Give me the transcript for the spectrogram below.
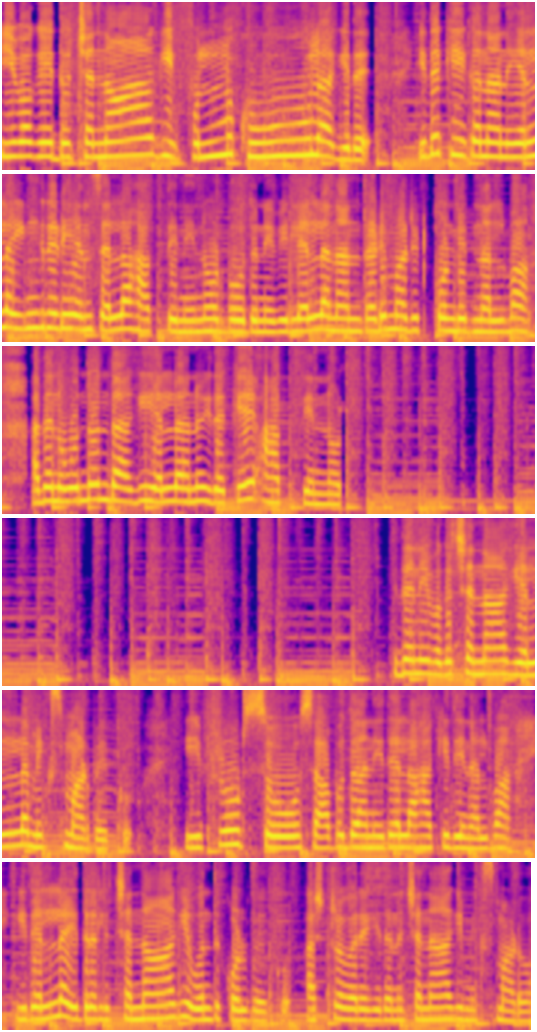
ಇವಾಗ ಇದು ಚೆನ್ನಾಗಿ ಫುಲ್ಲು ಕೂಲಾಗಿದೆ ಇದಕ್ಕೆ ಈಗ ನಾನು ಎಲ್ಲ ಇಂಗ್ರೀಡಿಯೆಂಟ್ಸ್ ಎಲ್ಲ ಹಾಕ್ತೀನಿ. ನೋಡ್ಬೋದು ನೀವು. ಇಲ್ಲೆಲ್ಲ ನಾನು ರೆಡಿ ಮಾಡಿ ಇಟ್ಕೊಂಡಿದ್ನಲ್ವಾ ಅದನ್ನು ಒಂದೊಂದಾಗಿ ಎಲ್ಲಾನು ಇದಕ್ಕೆ ಹಾಕ್ತೀನಿ ನೋಡಿ. ಇದನ್ನು ಇವಾಗ ಚೆನ್ನಾಗಿ ಎಲ್ಲ ಮಿಕ್ಸ್ ಮಾಡಬೇಕು. ಈ ಫ್ರೂಟ್ಸು ಸಾಬುದಾನಿ ಇದೆಲ್ಲ ಹಾಕಿದ್ದೀನಲ್ವಾ? ಇದೆಲ್ಲ ಇದರಲ್ಲಿ ಚೆನ್ನಾಗಿ ಹೊಂದಿಕೊಳ್ಬೇಕು. ಅಷ್ಟರವರೆಗೆ ಇದನ್ನು ಚೆನ್ನಾಗಿ ಮಿಕ್ಸ್ ಮಾಡುವ.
